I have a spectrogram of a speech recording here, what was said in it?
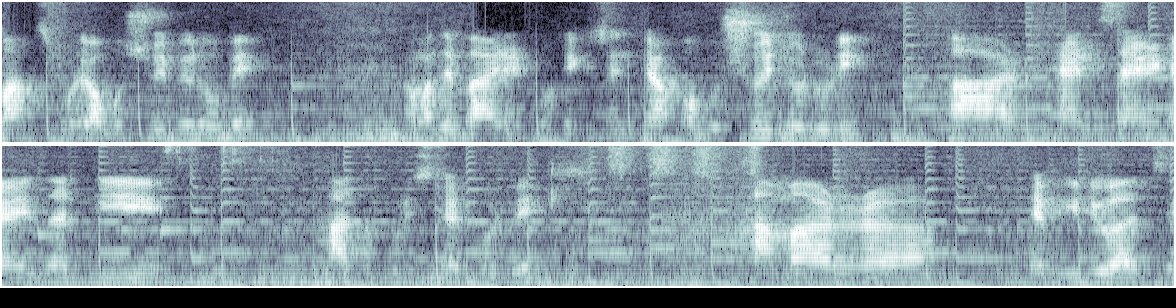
মাস্ক পরে অবশ্যই বেরোবে। আমাদের বাইরের প্রোটেকশনটা অবশ্যই জরুরি। আর হ্যান্ড স্যানিটাইজার দিয়ে হাত পরিষ্কার করবে। আমার ভিডিও আছে,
